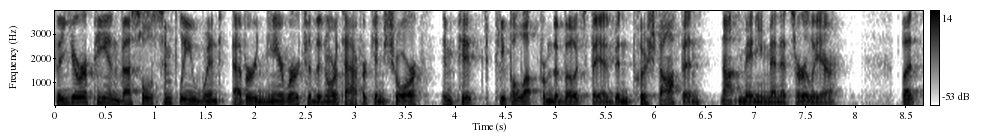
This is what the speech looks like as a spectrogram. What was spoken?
the European vessels simply went ever nearer to the North African shore and picked people up from the boats they had been pushed off in not many minutes earlier. But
